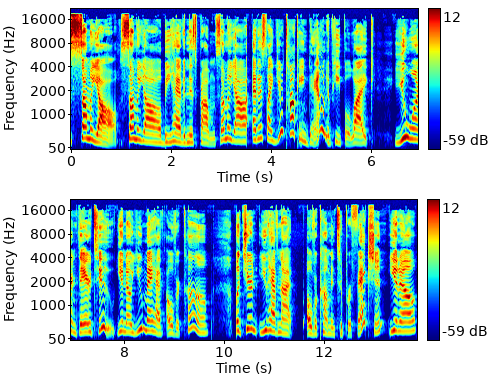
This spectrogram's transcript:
some of y'all, some of y'all be having this problem. Some of y'all, and it's like you're talking down to people. Like you weren't there too. You know, you may have overcome, but you're you have not overcoming to perfection, you know?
